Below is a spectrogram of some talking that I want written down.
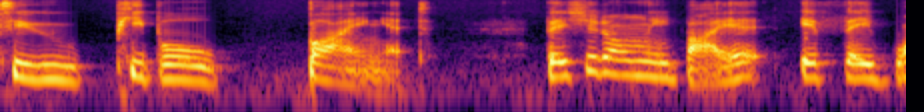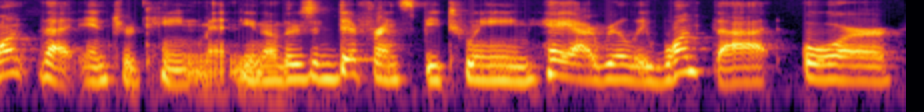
to people buying it. They should only buy it if they want that entertainment. You know, there's a difference between, hey, I really want that, or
